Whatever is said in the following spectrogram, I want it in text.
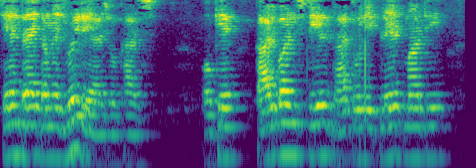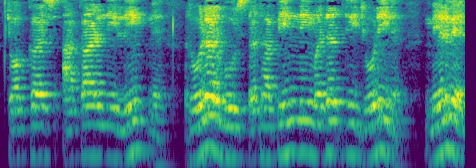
ચેન ડ્રાઈવ તમે જોઈ રહ્યા છો ખાસ. ઓકે? કાર્બન, સ્ટીલ, ધાતુની પ્લેટમાંથી ચોક્કસ આકારની લિંકને રોલર બુશ તથા પિનની મદદથી જોડીને મેળવેલ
